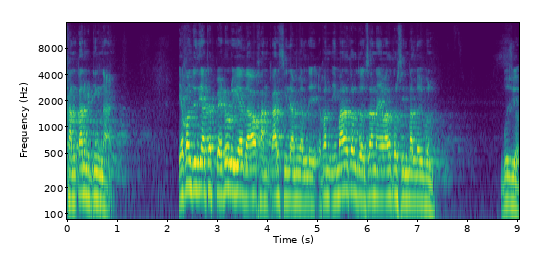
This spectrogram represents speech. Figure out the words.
খানকার মিটিং নাই। এখন যদি একটা পেডল লইয়া দাও, খানকার সিল আমি মারলে এখন ইমারতর জলসা নাই ইমারতর সিল মার লইব বুঝিও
